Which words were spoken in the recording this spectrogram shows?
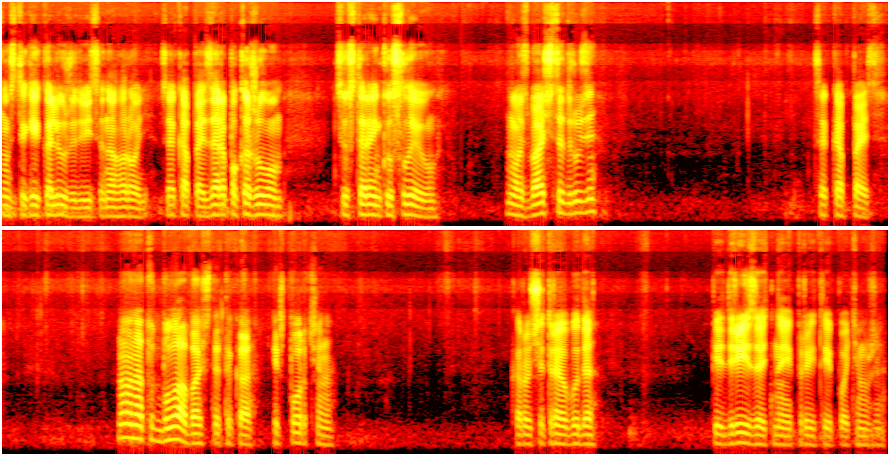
Ось такі калюжі, дивіться, на городі. Це капець. Зараз покажу вам цю стареньку сливу. Ось, бачите, друзі? Це капець. Ну, вона тут була, бачите, така підпорчена. Коротше, треба буде підрізати неї прийти потім вже.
